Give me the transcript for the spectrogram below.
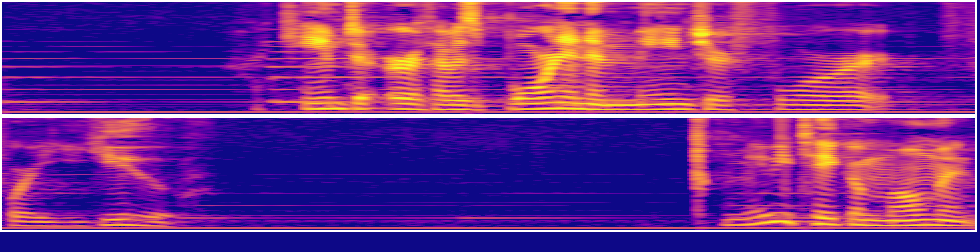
I came to earth. I was born in a manger for, for you. And maybe take a moment,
